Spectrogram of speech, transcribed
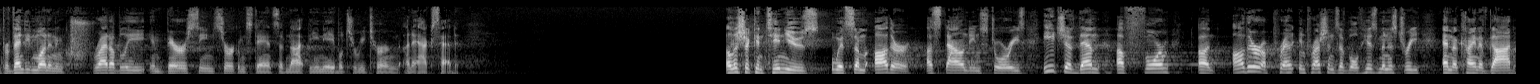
and preventing one an incredibly embarrassing circumstance of not being able to return an axe head. Elisha continues with some other astounding stories, each of them a form uh, other impressions of both his ministry and the kind of God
